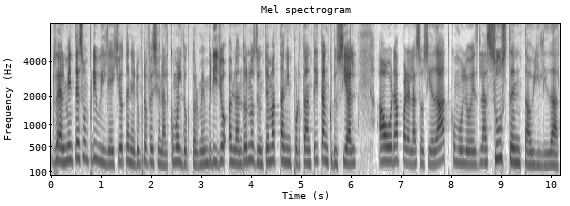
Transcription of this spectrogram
Realmente es un privilegio tener un profesional como el doctor Membrillo hablándonos de un tema tan importante y tan crucial ahora para la sociedad como lo es la sustentabilidad.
